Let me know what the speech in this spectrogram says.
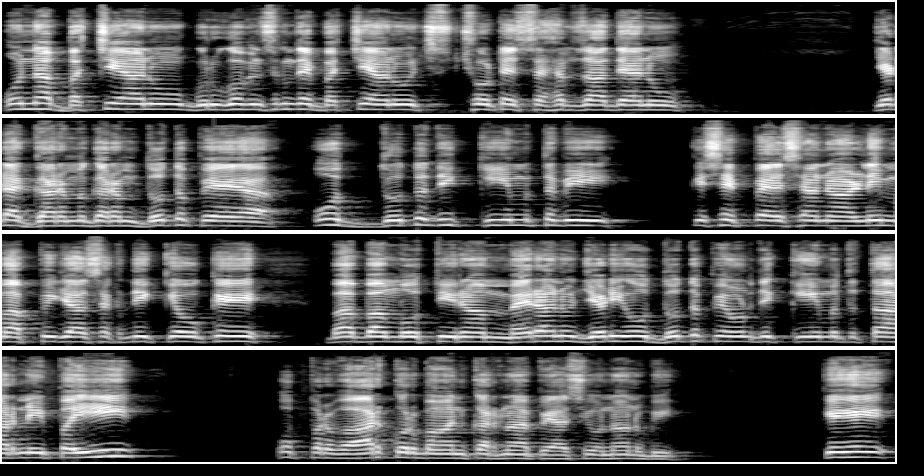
ਉਹਨਾਂ ਬੱਚਿਆਂ ਨੂੰ, ਗੁਰੂ ਗੋਬਿੰਦ ਸਿੰਘ ਦੇ ਬੱਚਿਆਂ ਨੂੰ, ਛੋਟੇ ਸਹਿਬਜ਼ਾਦਿਆਂ ਨੂੰ ਜਿਹੜਾ ਗਰਮ-ਗਰਮ ਦੁੱਧ ਪਿਆ ਆ, ਉਹ ਦੁੱਧ ਦੀ ਕੀਮਤ ਵੀ ਕਿਸੇ ਪੈਸਿਆਂ ਨਾਲ ਨਹੀਂ ਮਾਪੀ ਜਾ ਸਕਦੀ, ਕਿਉਂਕਿ ਬਾਬਾ ਮੋਤੀ ਰਾਮ ਮਹਿਰਾ ਨੂੰ ਜਿਹੜੀ ਉਹ ਦੁੱਧ ਪਿਉਣ ਦੀ ਕੀਮਤ ਤਾਰਨੀ ਪਈ, ਉਹ ਪਰਿਵਾਰ ਕੁਰਬਾਨ ਕਰਨਾ ਪਿਆ ਸੀ ਉਹਨਾਂ ਨੂੰ ਵੀ। ਕਿ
